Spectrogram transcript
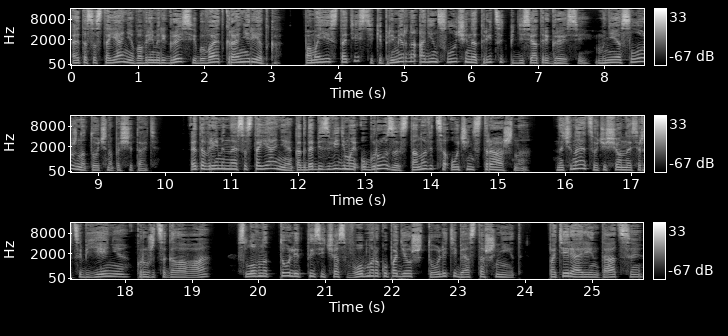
Это состояние во время регрессии бывает крайне редко. По моей статистике, примерно один случай на 30-50 регрессий. Мне сложно точно посчитать. Это временное состояние, когда без видимой угрозы становится очень страшно. Начинается учащенное сердцебиение, кружится голова, словно то ли ты сейчас в обморок упадешь, то ли тебя стошнит. Потеря ориентации.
